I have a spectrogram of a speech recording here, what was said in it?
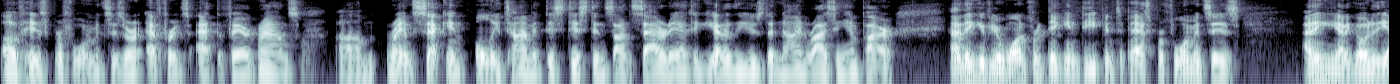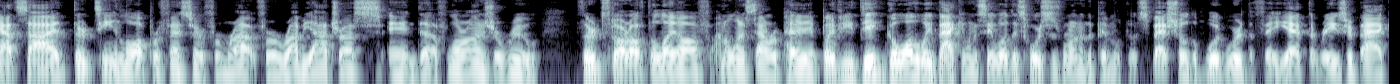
of his performances or efforts at the fairgrounds. Um, ran second only time at this distance on Saturday. I think you got to use the nine Rising Empire. And I think if you're one for digging deep into past performances, I think you got to go to the outside 13 law professor from for Robbie Atras and uh, Florent Geroux third start off the layoff. I don't want to sound repetitive, but if you did go all the way back and want to say, well, this horse is running the Pimlico Special, the Woodward, the Fayette, the Razorback,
